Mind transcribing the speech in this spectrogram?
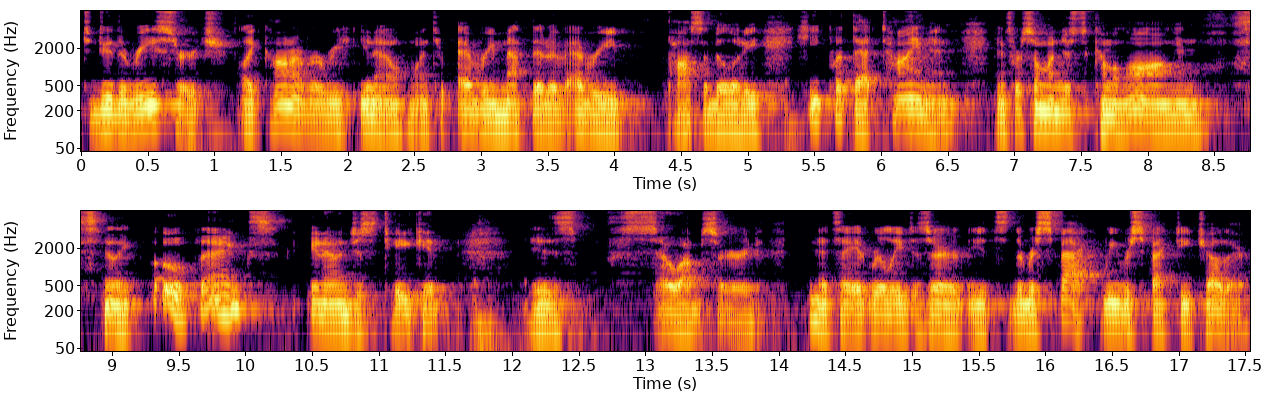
to do the research. Like Conover, you know, went through every method of every possibility. He put that time in. And for someone just to come along and say like, oh, thanks, you know, and just take it is so absurd. And it's a it really deserves, it's the respect. We respect each other.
